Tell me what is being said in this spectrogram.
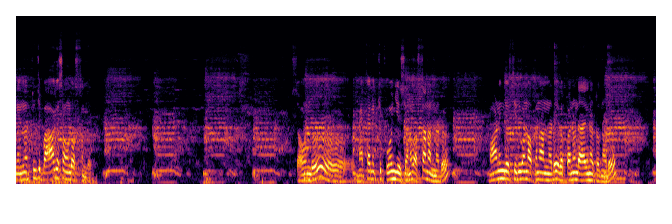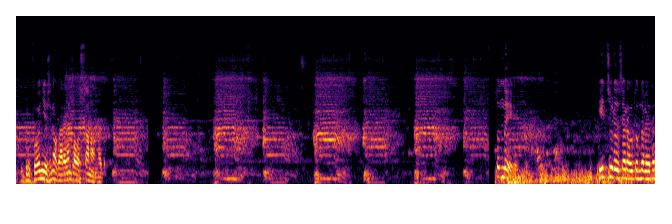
నిన్నటి నుంచి బాగా సౌండ్ వస్తుంది. సౌండ్ మెకానిక్కి ఫోన్ చేశాను వస్తానన్నాడు. మార్నింగ్ చేస్తే ఇదిగోండి వస్తాను అన్నాడు ఏదో పని ఉండి ఆగినట్టున్నాడు. ఇప్పుడు ఫోన్ చేసిన ఒక అరగంటలో వస్తాను అన్నాడు అవుతుంది. తీర్చుడు తీసి ఒకసారి అవుతుందో లేదో.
